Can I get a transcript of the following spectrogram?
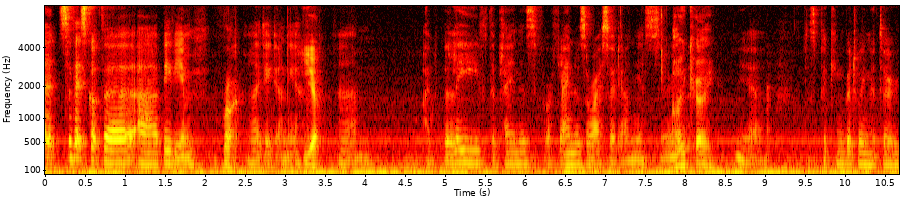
It, so that's got the uh, BVM Right. LED down there. Yeah. Um, I believe the plan is for a Flanders or EIZO down there soon. Okay. Yeah, just picking between the two.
